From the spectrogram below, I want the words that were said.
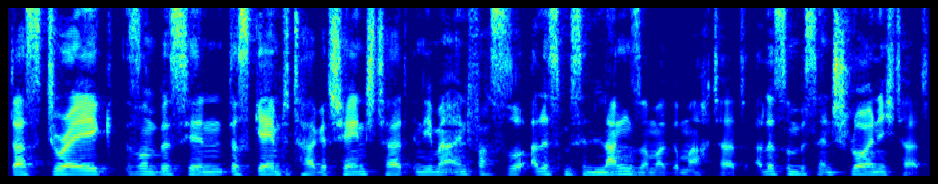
dass Drake so ein bisschen das Game total gechanged hat, indem er einfach so alles ein bisschen langsamer gemacht hat, alles so ein bisschen entschleunigt hat.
